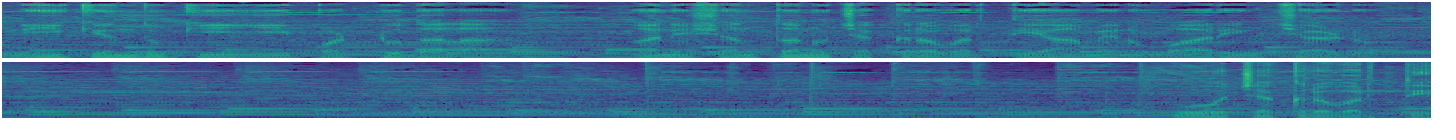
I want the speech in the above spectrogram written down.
నీకెందుకీ ఈ పట్టుదల? అని శంతను చక్రవర్తి ఆమెను వారించాడు. ఓ చక్రవర్తి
